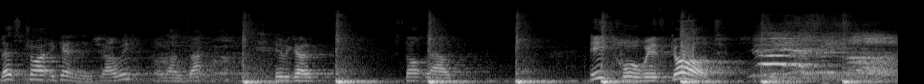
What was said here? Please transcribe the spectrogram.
Let's try it again then, shall we? Well done, Zach. Here we go. Start loud. Equal with God. Jesus is Lord.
